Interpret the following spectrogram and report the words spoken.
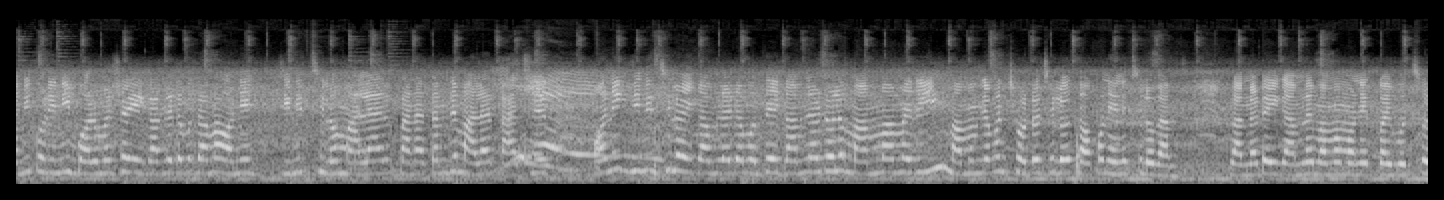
আমি করিনি। বড় মশাই এই গামলাটার মধ্যে আমার অনেক জিনিস ছিল, মালার বানাতাম যে মালার কাছে। অনেক জিনিস ছিল এই গামলাটার মধ্যে। এই গামলাটা হলো মাম্মামেরই মামাম যখন ছোট ছিল, তখন এনেছিল গাম, গামলাটা। এই গামলায় মামাম অনেক কয় বছর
